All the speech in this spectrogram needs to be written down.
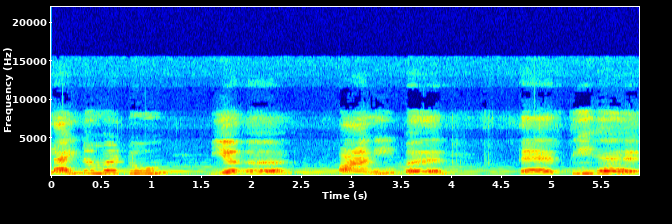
लाइन नंबर टू, यह पानी पर तैरती है।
